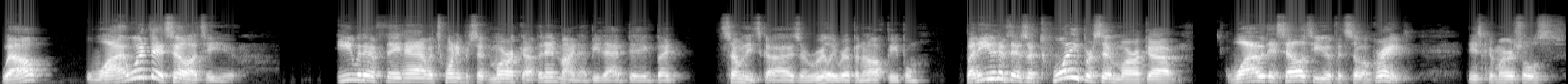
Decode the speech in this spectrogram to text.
Well, why would they sell it to you? Even if they have a 20% markup, and it might not be that big, but some of these guys are really ripping off people. But even if there's a 20% markup, why would they sell it to you if it's so great? These commercials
